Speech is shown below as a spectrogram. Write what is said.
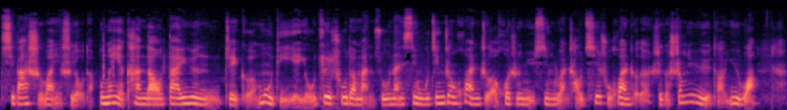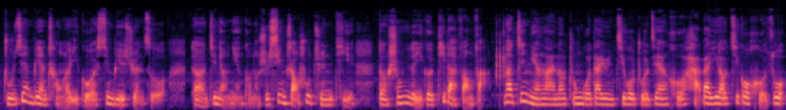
七八十万也是有的。我们也看到代孕这个目的也由最初的满足男性无精症患者或者女性卵巢切除患者的这个生育的欲望，逐渐变成了一个性别选择，呃近两年可能是性少数群体等生育的一个替代方法。那近年来呢，中国代孕机构逐渐和海外医疗机构合作。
